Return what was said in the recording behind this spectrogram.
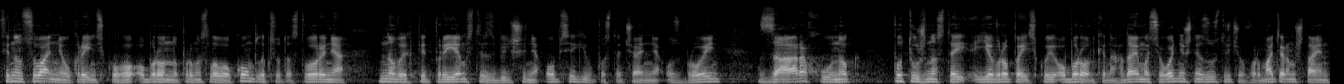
фінансування українського оборонно-промислового комплексу та створення нових підприємств, збільшення обсягів постачання озброєнь за рахунок потужностей європейської оборонки. Нагадаємо, сьогоднішня зустріч у форматі Рамштайн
